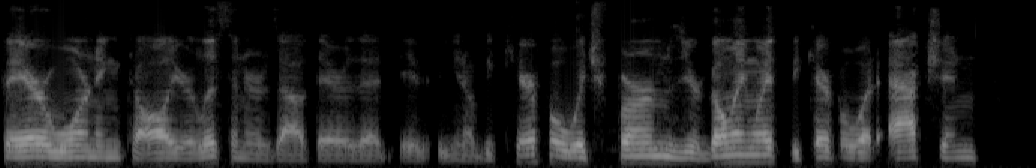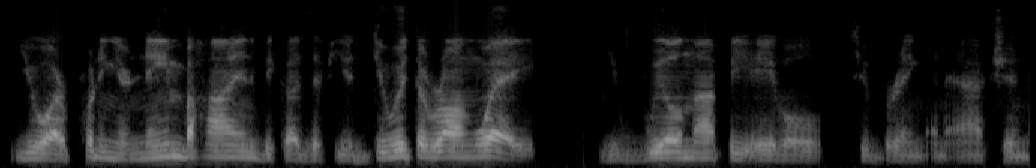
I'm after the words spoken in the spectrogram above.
fair warning to all your listeners out there that you know be careful which firms you're going with. Be careful what action you are putting your name behind because if you do it the wrong way, you will not be able to bring an action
